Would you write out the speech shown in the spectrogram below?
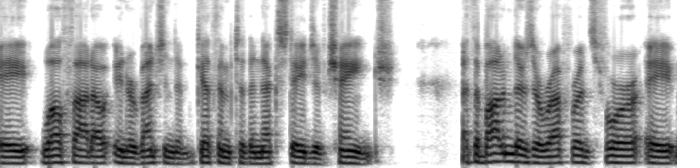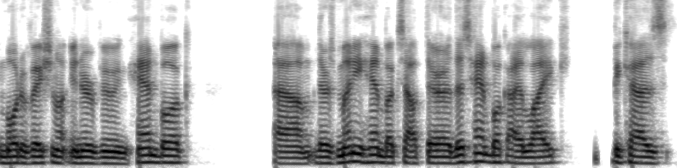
a well thought out intervention to get them to the next stage of change. At the bottom, there's a reference for a motivational interviewing handbook. Um, there's many handbooks out there. This handbook I like because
